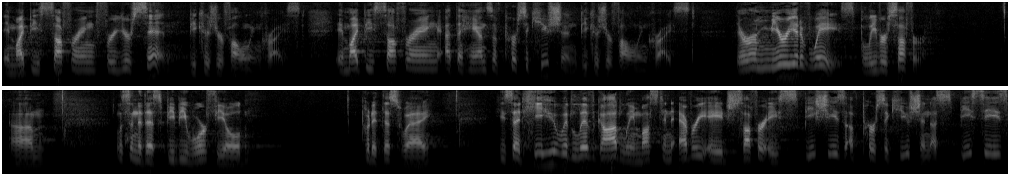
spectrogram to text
It might be suffering for your sin because you're following Christ. It might be suffering at the hands of persecution because you're following Christ. There are a myriad of ways believers suffer. Um, listen to this B.B. Warfield put it this way he said, He who would live godly must in every age suffer a species of persecution, a species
